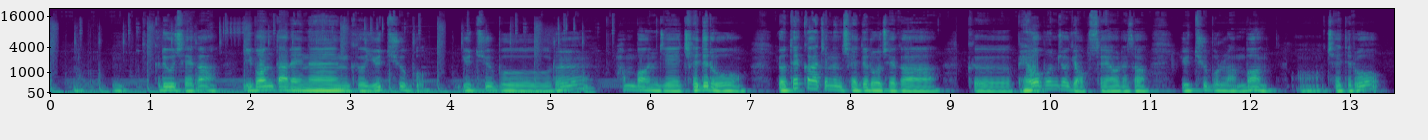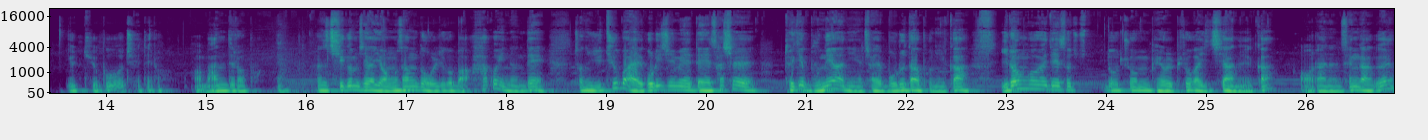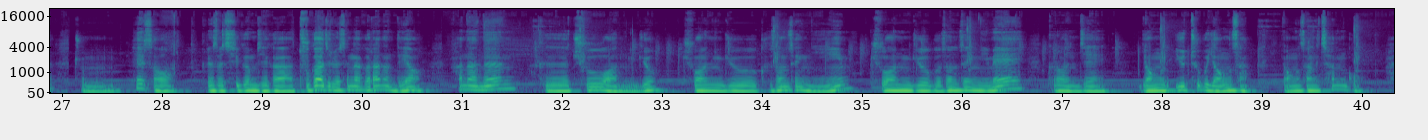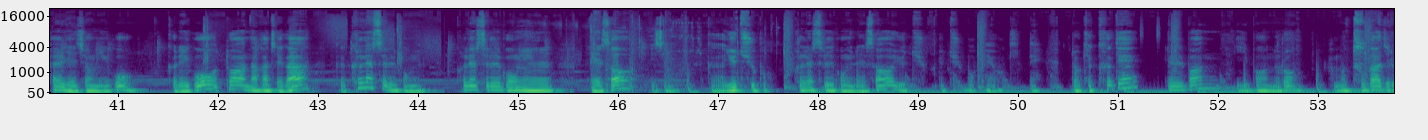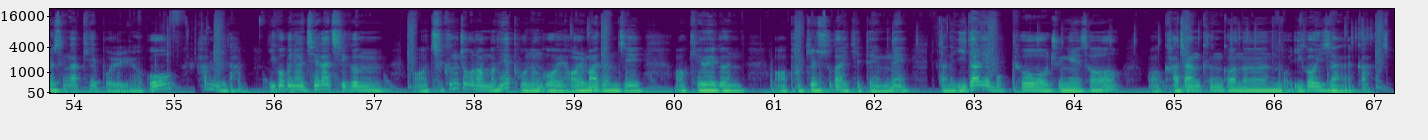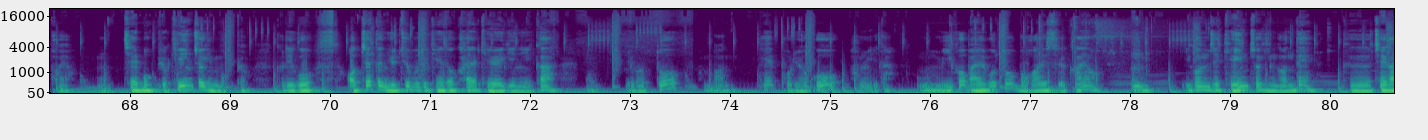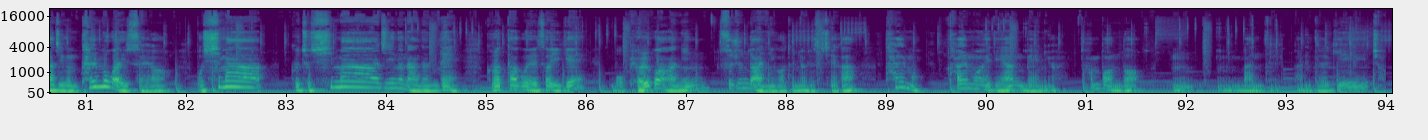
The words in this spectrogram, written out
음, 그리고 제가 이번 달에는 그 유튜브 유튜브를 한번 이제 제대로 여태까지는 제대로 제가 그 배워본 적이 없어요. 그래서 유튜브를 한번 어, 제대로 유튜브 제대로 어, 만들어 볼게요. 그래서 지금 제가 영상도 올리고 막 하고 있는데 저는 유튜브 알고리즘에 대해 사실 되게 문외한이에요. 잘 모르다 보니까 이런 거에 대해서도 좀 배울 필요가 있지 않을까? 어, 라는 생각을 좀 해서 그래서 지금 제가 두 가지를 생각을 하는데요. 하나는 그 주원규, 주원규 그 선생님, 주원규 그 선생님의 그런 이제 영, 유튜브 영상, 영상 참고할 예정이고, 그리고 또 하나가 제가 그 클래스 101, 클래스 101에서 이제 그 유튜브, 클래스 101에서 유튜브, 유튜브 배우기. 네. 이렇게 크게 1번, 2번으로 한번 두 가지를 생각해 보려고 합니다. 이거 그냥 제가 지금 어, 즉흥적으로 한번 해보는 거예요. 얼마든지 어, 계획은 어, 바뀔 수가 있기 때문에 일단 이달의 목표 중에서 어, 가장 큰 거는 뭐 이거이지 않을까 싶어요. 음, 제 목표, 개인적인 목표. 그리고 어쨌든 유튜브도 계속 할 계획이니까 음, 이것도 한번 해보려고 합니다. 음, 이거 말고 또 뭐가 있을까요? 음, 이건 제 개인적인 건데 그 제가 지금 탈모가 있어요. 뭐 심하 그렇죠 심하지는 않은데 그렇다고 해서 이게 뭐 별거 아닌 수준도 아니거든요. 그래서 제가 탈모 탈모에 대한 매뉴얼 한 번더 음, 음, 만들 만들기 전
